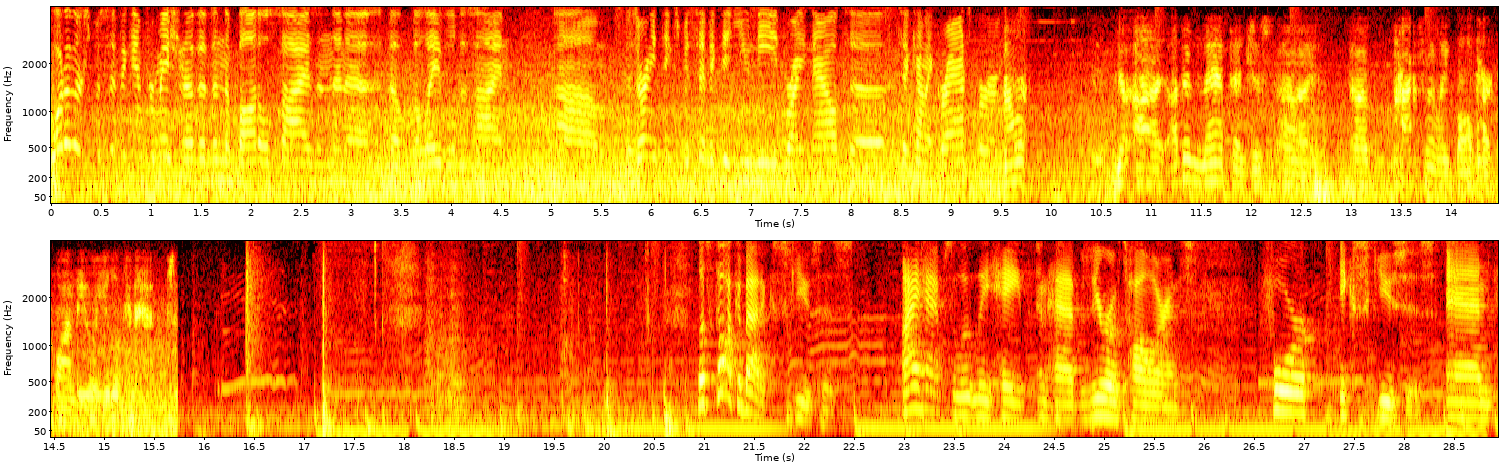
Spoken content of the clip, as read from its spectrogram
what other specific information other than the bottle size and then uh, the, the label design? Um, is there anything specific that you need right now to to kind of grasp or? No, uh, other than that, uh, just uh, uh, approximately ballpark quantity what are you looking at? Let's talk about excuses. I absolutely hate and have zero tolerance for excuses. And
